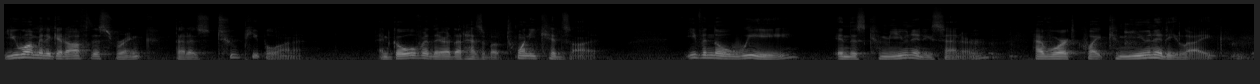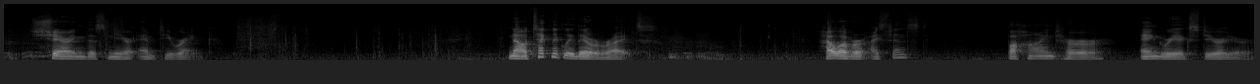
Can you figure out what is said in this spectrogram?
You want me to get off this rink that has two people on it and go over there that has about 20 kids on it, even though we in this community center have worked quite community like sharing this near empty rink. Now, technically, they were right. However, I sensed behind her angry exterior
